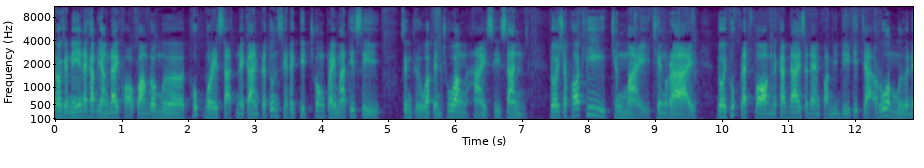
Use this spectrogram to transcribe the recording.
นอกจากนี้นะครับยังได้ขอความร่วมมือทุกบริษัทในการกระตุ้นเศรษฐกิจช่วงไตรมาสที่ 4 ซึ่งถือว่าเป็นช่วงไฮซีซั่นโดยเฉพาะที่เชียงใหม่ เชียงราย โดยทุกแพลตฟอร์มนะครับได้แสดงความยินดีที่จะร่วมมือใน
